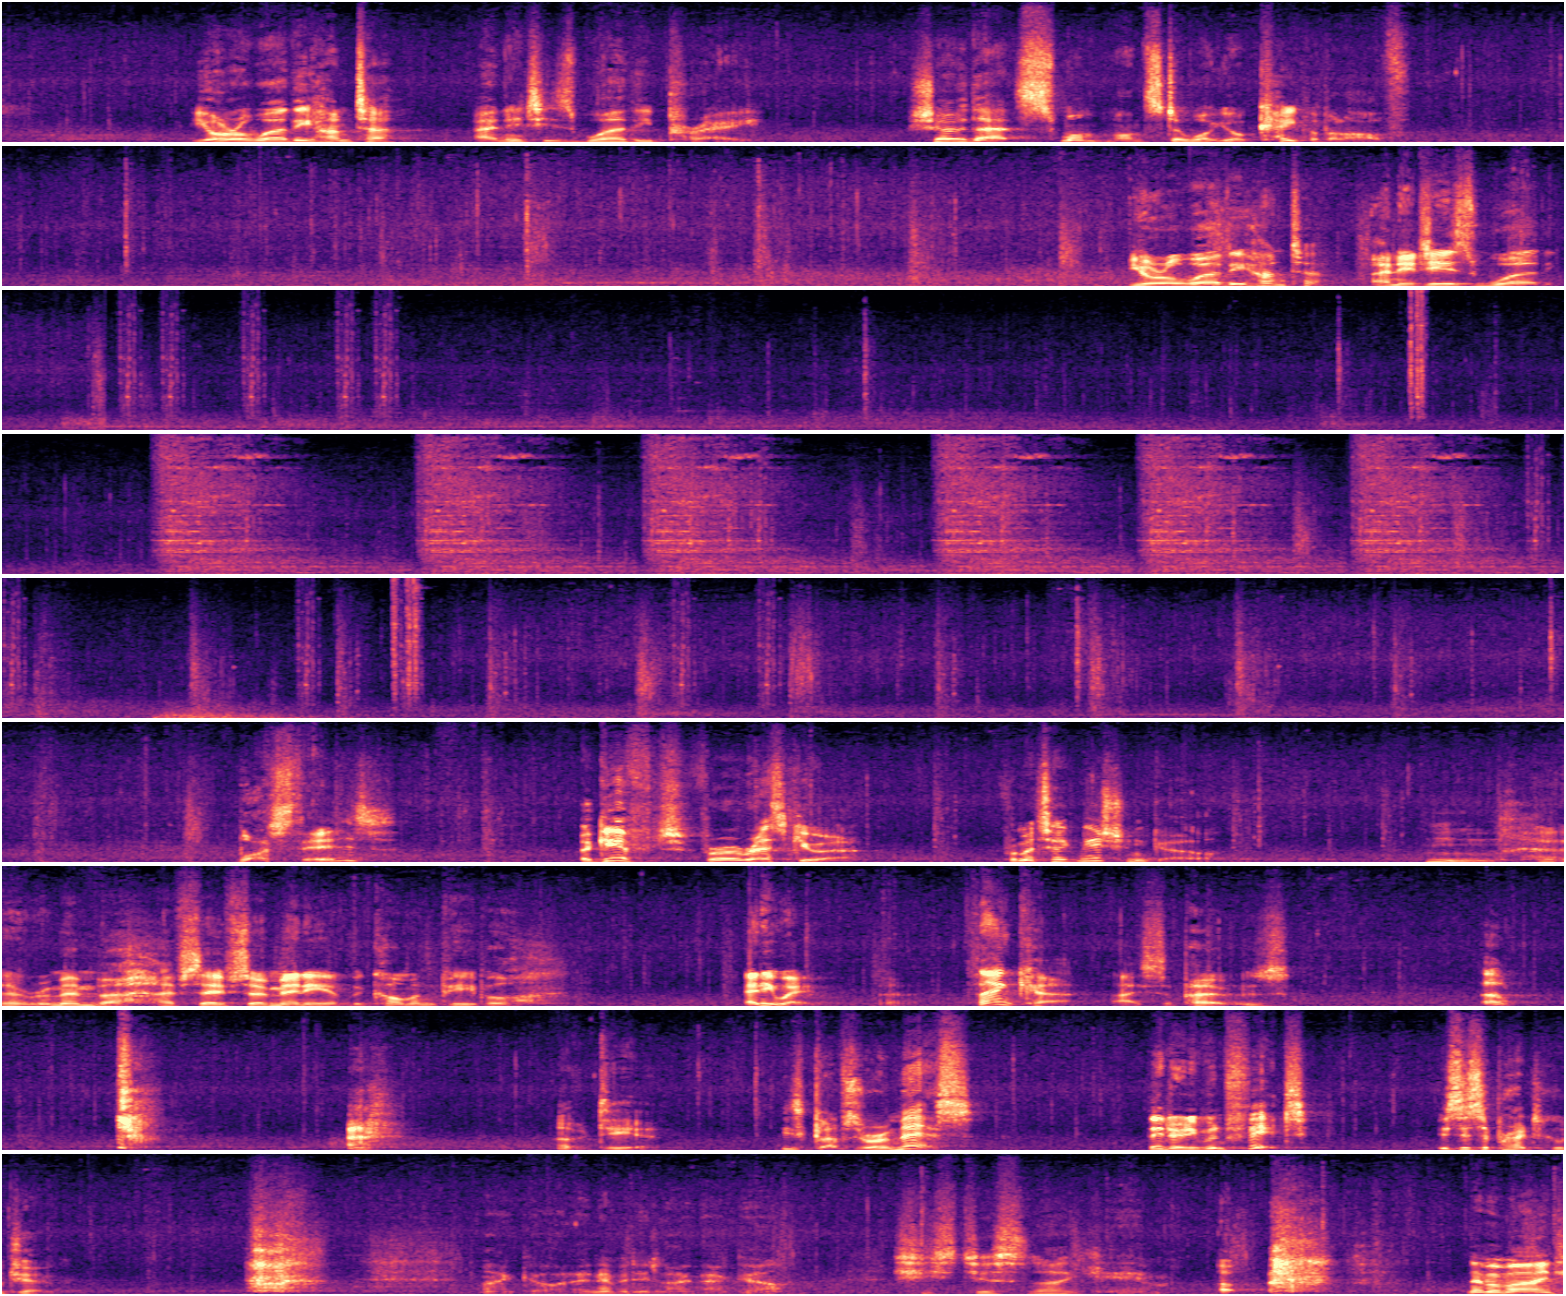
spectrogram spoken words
You're a worthy hunter, and it is worthy prey. Show that swamp monster what you're capable of. You're a worthy hunter, and it is worthy. What's this? A gift for a rescuer. From a technician girl. Hmm, I don't remember. I've saved so many of the common people. Anyway, uh, thank her, I suppose. Oh. Oh dear. These gloves are a mess. They don't even fit. Is this a practical joke? My god, I never did like that girl. She's just like him. Oh, never mind.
